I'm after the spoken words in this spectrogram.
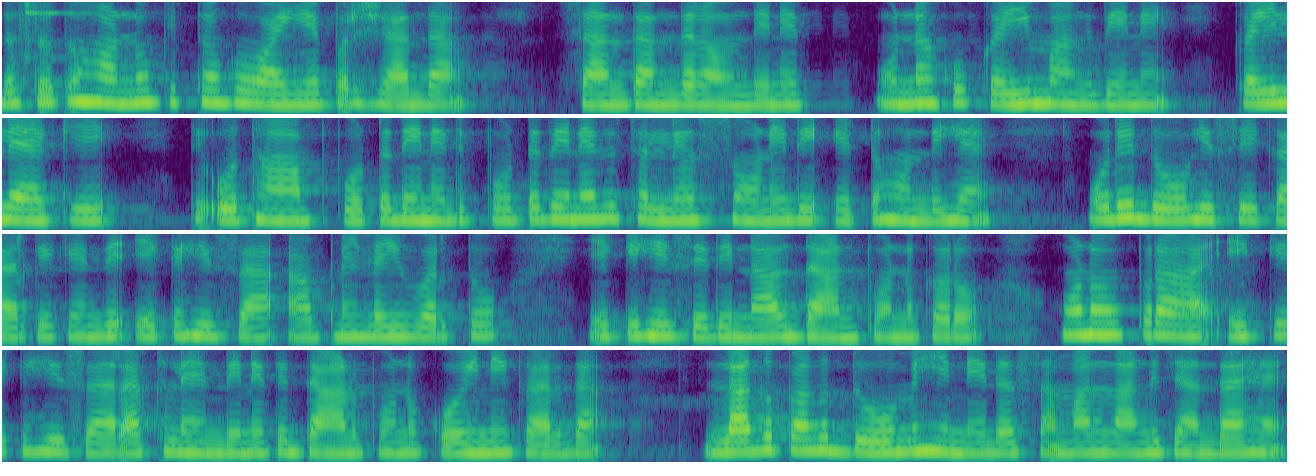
ਦੱਸੋ ਤੁਹਾਨੂੰ ਕਿੱਥੋਂ ਖਵਾਈਏ ਪ੍ਰਸ਼ਾਦਾ? ਸੰਤ ਅੰਦਰ ਆਉਂਦੇ ਨੇ, ਉਹਨਾਂ ਕੋ ਕਈ ਮੰਗਦੇ ਨੇ ਕਈ ਲੈ ਕੇ ਤੇ ਉਹ ਥਾਂ ਪੁੱਟਦੇ ਨੇ ਤੇ ਪੁੱਟਦੇ ਨੇ ਤੇ ਥੱਲੇੋਂ ਸੋਨੇ ਦੀ ਇੱਟ ਹੁੰਦੀ ਹੈ। ਉਹਦੇ ਦੋ ਹਿੱਸੇ ਕਰਕੇ ਕਹਿੰਦੇ, ਇੱਕ ਹਿੱਸਾ ਆਪਣੇ ਲਈ ਵਰਤੋ, ਇੱਕ ਹਿੱਸੇ ਦੇ ਨਾਲ ਦਾਨ ਪੁੰਨ ਕਰੋ। ਹੁਣ ਉਹ ਭਰਾ ਇੱਕ ਇੱਕ ਹਿੱਸਾ ਰੱਖ ਲੈਂਦੇ ਨੇ ਤੇ ਦਾਨ ਪੁੰਨ ਕੋਈ ਨਹੀਂ ਕਰਦਾ। ਲਗਭਗ 2 ਮਹੀਨੇ ਦਾ ਸਮਾਂ ਲੰਘ ਜਾਂਦਾ ਹੈ।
